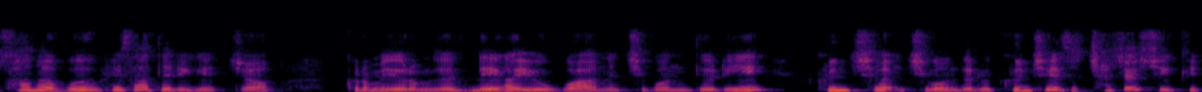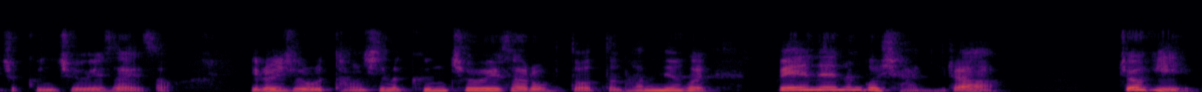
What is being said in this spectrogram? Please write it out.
산업의 회사들이겠죠. 그러면 여러분들 내가 요구하는 직원들이 근처 직원들을 근처에서 찾을 수 있겠죠. 근처 회사에서 이런 식으로 당신은 근처 회사로부터 어떤 한 명을 빼내는 것이 아니라 저기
